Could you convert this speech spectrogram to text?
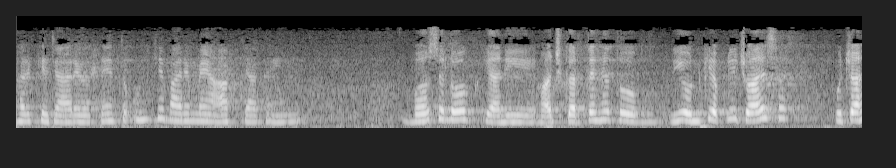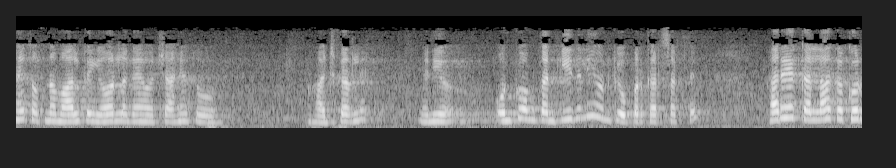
بھر کے جا رہے ہوتے ہیں تو ان کے بارے میں آپ کیا کہیں گے؟ بہت سے لوگ یعنی حج کرتے ہیں تو یہ ان کی اپنی چوائس ہے۔ وہ چاہے تو اپنا مال کہیں اور لگائیں اور چاہے تو حج کر لیں۔ یعنی ان کو ہم تنقید نہیں ان کے اوپر کر سکتے۔ ہر ایک اللہ کا قرب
